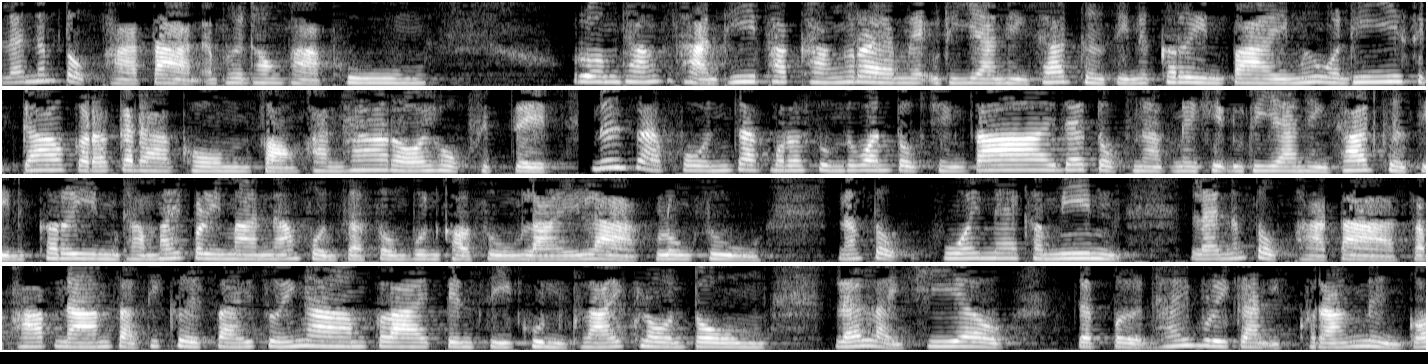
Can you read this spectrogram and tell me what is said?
และน้ำตกผาตาดอำเภอทองผาภูมิ รวมทั้งสถานที่พักค้างแรมในอุทยานแห่งชาติเขื่อนศรีนครินไปเมื่อวันที่ 29 กรกฎาคม 2567 เนื่องจากฝนจากมรสุมตะวันตกเฉียงใต้ได้ตกหนักในเขตอุทยานแห่งชาติเขื่อนศรีนครินทร์ทำให้ปริมาณน้ำฝนสะสมบนเขาสูงไหลหลากลงสู่ น้ำตกห้วยแม่ขมิ้น และน้ำตกผาตาสภาพน้ำจากที่เคยใสสวยงามกลายเป็นสีขุ่นคล้ายโคลนตม และไหลเชี่ยว จะเปิดให้บริการอีกครั้งหนึ่งก็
